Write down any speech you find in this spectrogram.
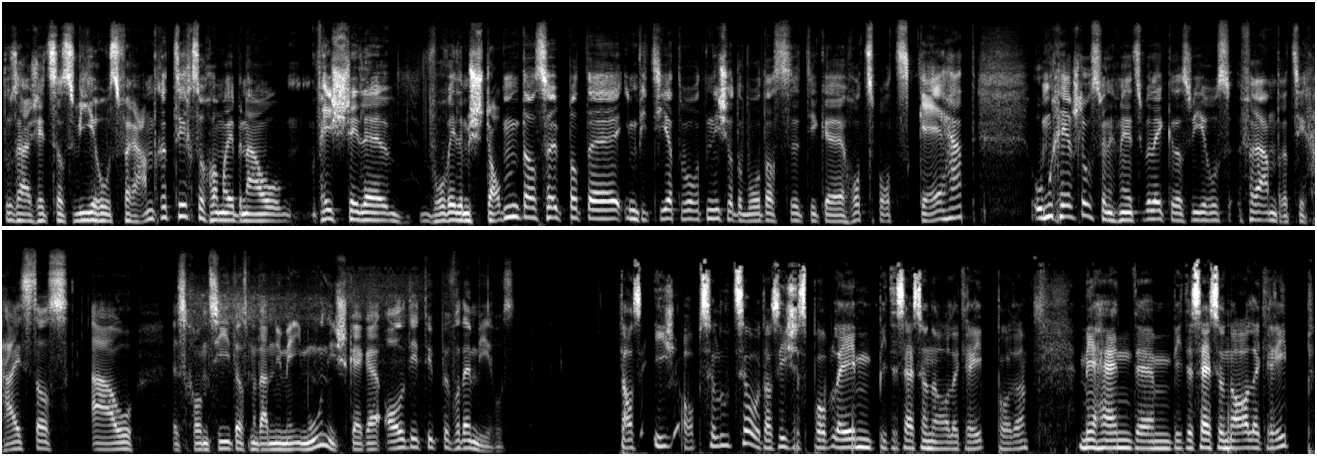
Du sagst jetzt, das Virus verändert sich. So kann man eben auch feststellen, wo welchem Stamm das jemand äh, infiziert worden ist oder wo das äh, die Hotspots gegeben hat. Umkehrschluss, wenn ich mir jetzt überlege, das Virus verändert sich, heißt das auch, es kann sein, dass man dann nicht mehr immun ist gegen all die Typen von dem Virus? Das ist absolut so. Das ist das Problem bei der saisonalen Grippe. Oder? Wir haben ähm, bei der saisonalen Grippe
